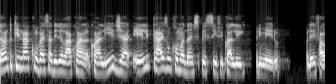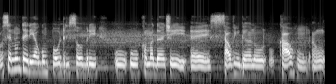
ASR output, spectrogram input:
tanto que na conversa dele lá com a, com a Lídia, ele traz um comandante específico ali primeiro. Onde ele fala: Você não teria algum podre sobre o, o comandante, é, salvo engano, o Calhoun? É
